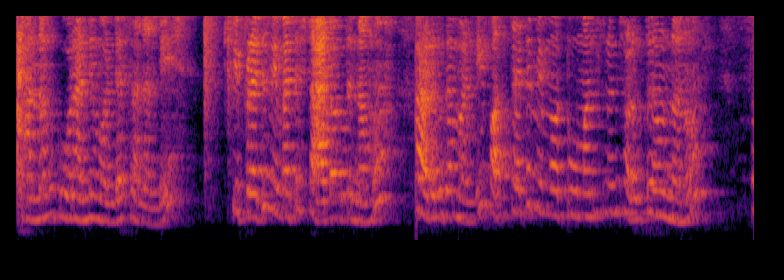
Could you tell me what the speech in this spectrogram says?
అన్నం కూర అన్ని వండేసానండి. ఇప్పుడైతే మేమైతే స్టార్ట్ అవుతున్నాము. అడుగుదామండి. ఫస్ట్ అయితే మేము టూ మంత్స్ నుంచి అడుగుతూ ఉన్నాను. సో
